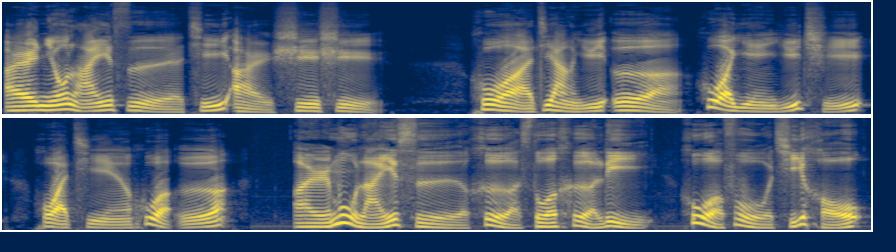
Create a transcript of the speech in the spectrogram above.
尔牛来似，其耳湿湿。或降于阿，或隐于池，或寝或俄。耳目来似，鹤缩鹤立；或复其喉。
